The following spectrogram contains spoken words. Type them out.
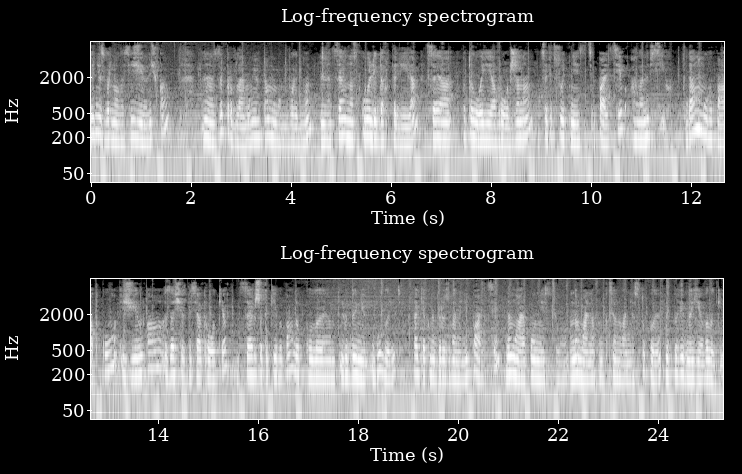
Сьогодні звернулася жіночка е, з проблемою, там вам видно. Е, Це у нас олідахталія, це патологія вроджена, це відсутність пальців, але не всіх. В даному випадку жінка за 60 років це вже такий випадок, коли людині болить, так як недорозвинені пальці, немає повністю нормального функціонування стопи. Відповідно, є великі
